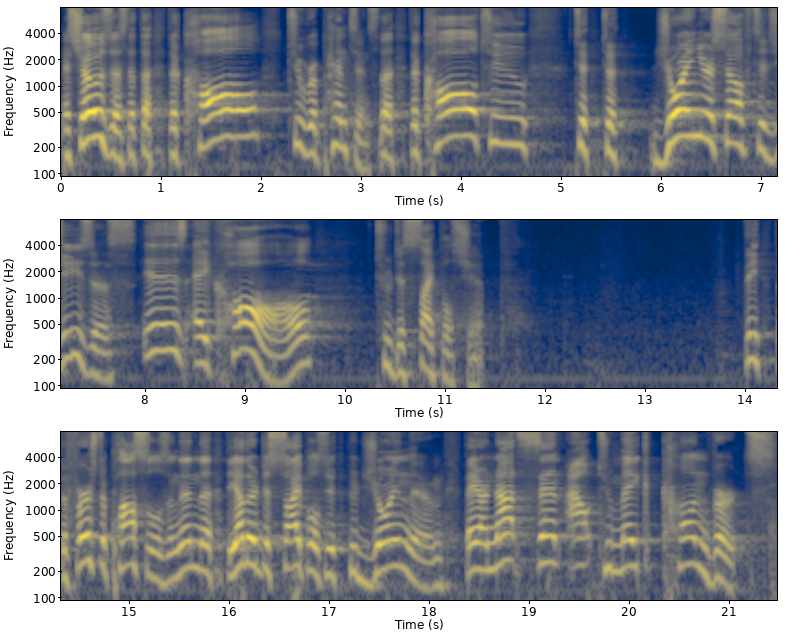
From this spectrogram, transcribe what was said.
It shows us that the, the call to repentance, the, the call to, to, to join yourself to Jesus is a call to discipleship. The, the first apostles and then the, the other disciples who, who join them, they are not sent out to make converts.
